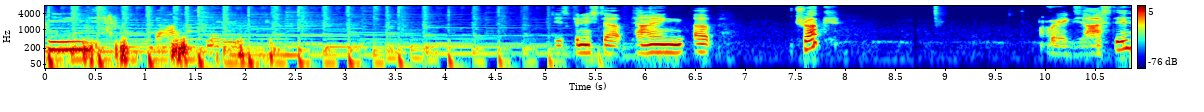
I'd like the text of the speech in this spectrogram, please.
keys. Just finished up tying up the truck. We're exhausted.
